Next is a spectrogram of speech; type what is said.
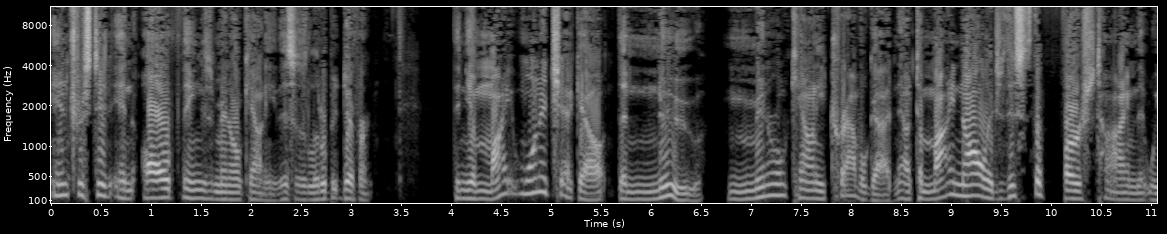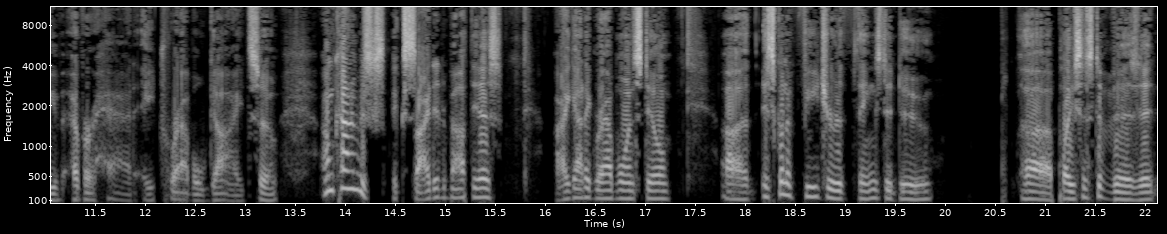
interested in all things Mineral County, this is a little bit different then you might want to check out the new Mineral County Travel Guide. Now, to my knowledge, this is the first time that we've ever had a travel guide. So I'm kind of excited about this. I got to grab one still. Uh, it's going to feature things to do, uh, places to visit,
